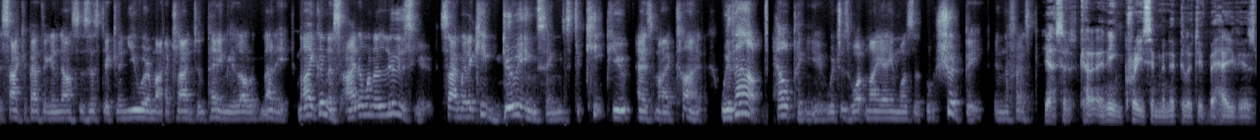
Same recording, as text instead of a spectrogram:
psychopathic and narcissistic and you were my client and paying me a lot of money, my goodness, I don't want to lose you. So I'm going to keep doing things to keep you as my client without helping you, which is what my aim was or should be in the first place. Yes, kind of an increase in manipulative behaviours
